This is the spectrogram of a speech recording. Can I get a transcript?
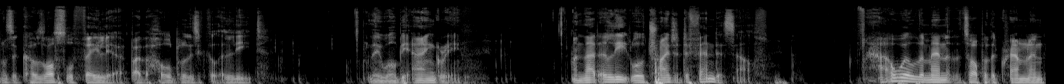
as a colossal failure by the whole political elite. They will be angry, and that elite will try to defend itself. How will the men at the top of the Kremlin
